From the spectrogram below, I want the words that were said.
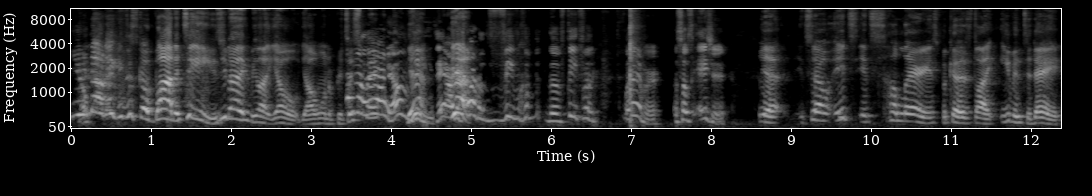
You know they can just go buy the teams. You know they can be like, yo, y'all want to I know participate? they already Yeah. They already yeah. part of FIFA, the FIFA, whatever, association. Yeah, so it's it's hilarious because like even today,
